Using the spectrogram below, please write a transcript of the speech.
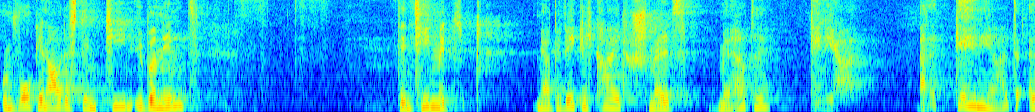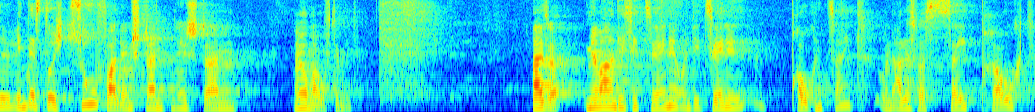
und wo genau das Dentin übernimmt. Dentin mit mehr Beweglichkeit, Schmelz mehr Härte. Genial. Also genial. Also wenn das durch Zufall entstanden ist, dann hör mal auf damit. Also, wir machen diese Zähne und die Zähne brauchen Zeit und alles, was Zeit braucht,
